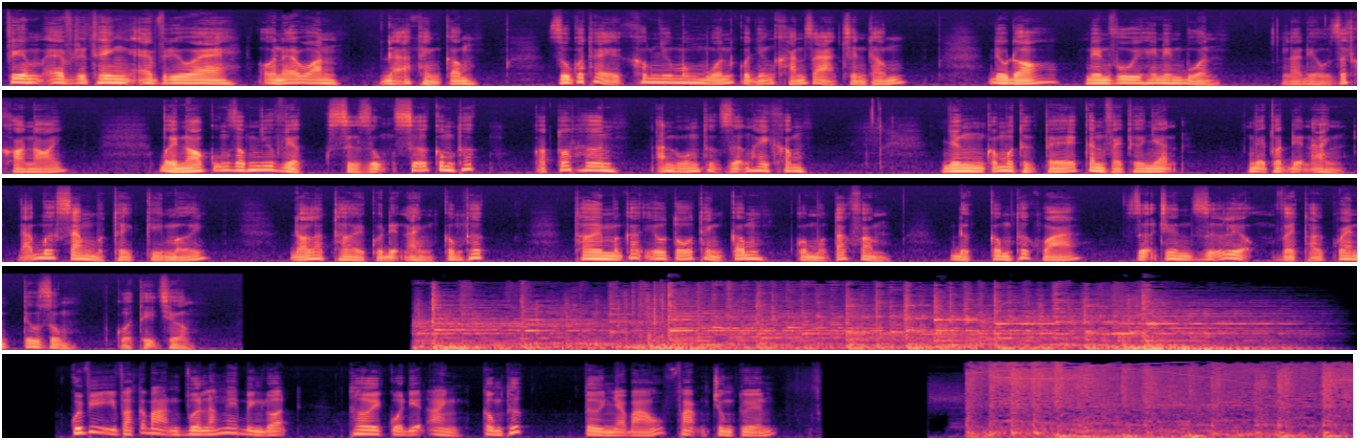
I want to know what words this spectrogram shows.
Phim Everything Everywhere All at Once đã thành công, dù có thể không như mong muốn của những khán giả truyền thống. Điều đó nên vui hay nên buồn là điều rất khó nói, bởi nó cũng giống như việc sử dụng sữa công thức có tốt hơn ăn uống thực dưỡng hay không. Nhưng có một thực tế cần phải thừa nhận, nghệ thuật điện ảnh đã bước sang một thời kỳ mới. Đó là thời của điện ảnh công thức, thời mà các yếu tố thành công của một tác phẩm được công thức hóa dựa trên dữ liệu về thói quen tiêu dùng của thị trường. Quý vị và các bạn vừa lắng nghe bình luận Thời của điện ảnh công thức từ nhà báo Phạm Trung Tuyến.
